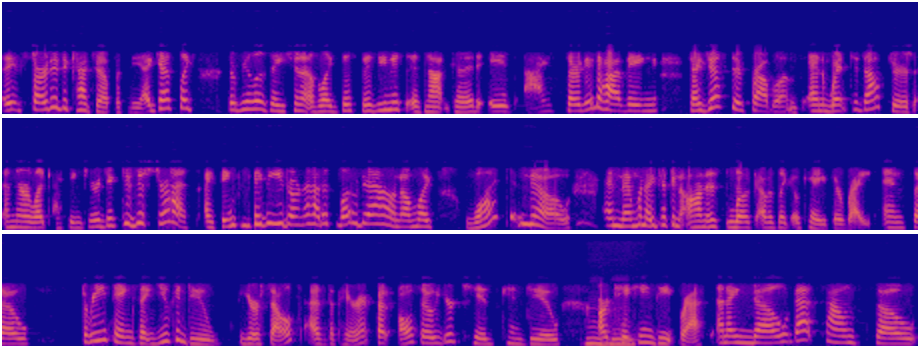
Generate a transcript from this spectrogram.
it started to catch up with me. I guess like the realization of like this busyness is not good is I started having digestive problems and went to doctors and they're like, I think you're addicted to stress. I think maybe you don't know how to slow down. I'm like, what? No. And then when I took an honest look, I was like, okay, they're right. And so three things that you can do yourself as the parent, but also your kids can do mm-hmm. are taking deep breaths. And I know that sounds so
